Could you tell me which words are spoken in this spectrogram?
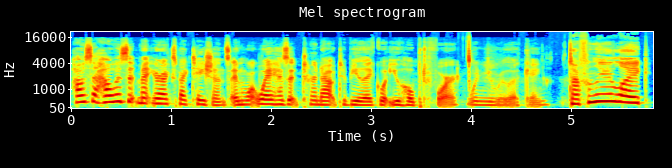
How's it, how has it met your expectations? In what way has it turned out to be like what you hoped for when you were looking? Definitely like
